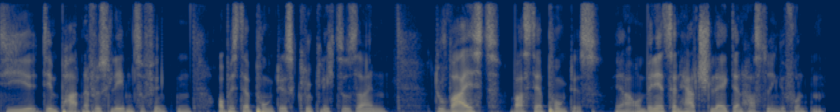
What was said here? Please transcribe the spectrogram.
die, den Partner fürs Leben zu finden, ob es der Punkt ist, glücklich zu sein. Du weißt, was der Punkt ist. Ja? Und wenn jetzt dein Herz schlägt, dann hast du ihn gefunden.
